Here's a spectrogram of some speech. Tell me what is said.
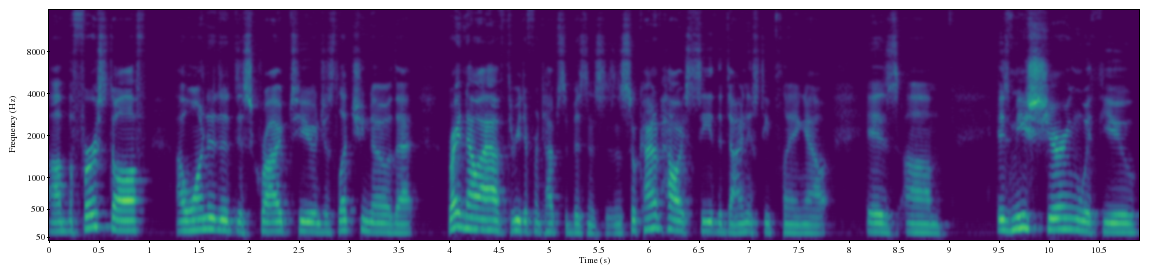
Um, but first off, I wanted to describe to you and just let you know that right now I have three different types of businesses, and so kind of how I see the dynasty playing out is um, is me sharing with you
